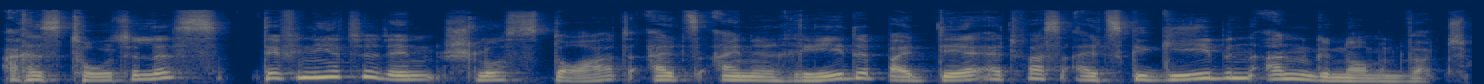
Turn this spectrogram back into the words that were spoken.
Aristoteles definierte den Schluss dort als eine Rede, bei der etwas als gegeben angenommen wird.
